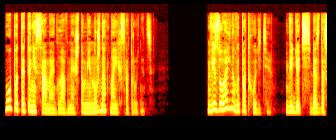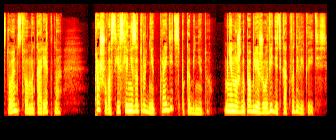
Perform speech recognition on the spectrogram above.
Опыт — это не самое главное, что мне нужно от моих сотрудниц. Визуально вы подходите, ведете себя с достоинством и корректно — Прошу вас, если не затруднит, пройдитесь по кабинету. Мне нужно поближе увидеть, как вы двигаетесь».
